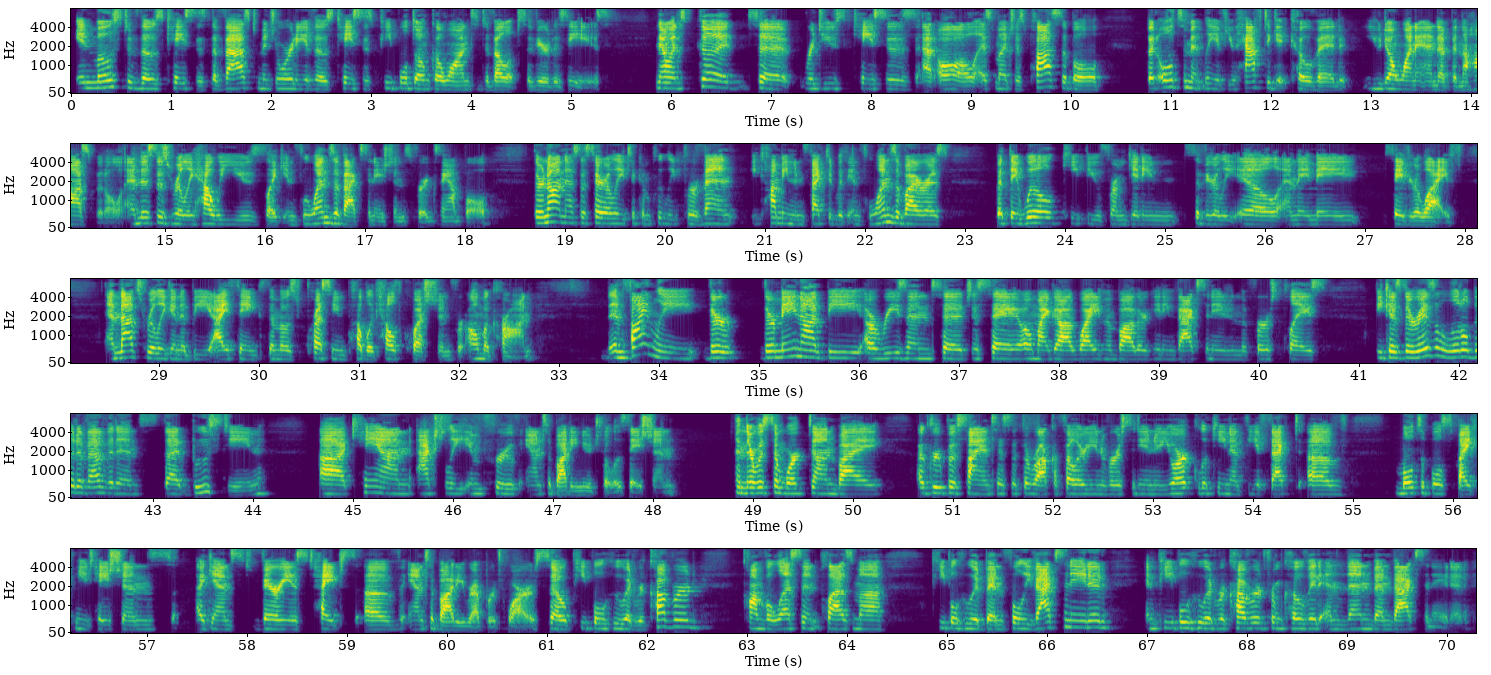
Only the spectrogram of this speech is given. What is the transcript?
in most of those cases, the vast majority of those cases, people don't go on to develop severe disease. Now, it's good to reduce cases at all as much as possible. But ultimately, if you have to get COVID, you don't want to end up in the hospital. And this is really how we use like influenza vaccinations, for example. They're not necessarily to completely prevent becoming infected with influenza virus, but they will keep you from getting severely ill and they may save your life. And that's really going to be, I think, the most pressing public health question for Omicron. And finally, there there may not be a reason to just say, oh my God, why even bother getting vaccinated in the first place? Because there is a little bit of evidence that boosting uh, can actually improve antibody neutralization. And there was some work done by a group of scientists at the Rockefeller University in New York looking at the effect of multiple spike mutations against various types of antibody repertoires. So, people who had recovered convalescent plasma, people who had been fully vaccinated, and people who had recovered from COVID and then been vaccinated.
